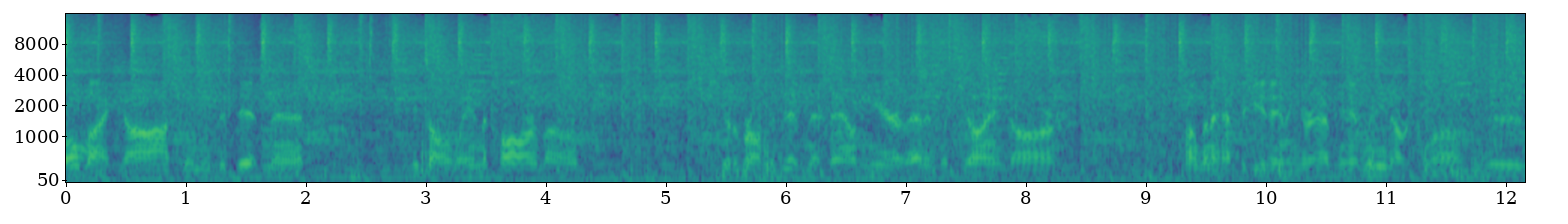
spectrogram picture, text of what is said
Oh my gosh, we need the dip net. It's all the way in the car though. Should have brought the dip net down here. That is a giant gar. I'm gonna have to get in and grab him. We need our gloves too.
